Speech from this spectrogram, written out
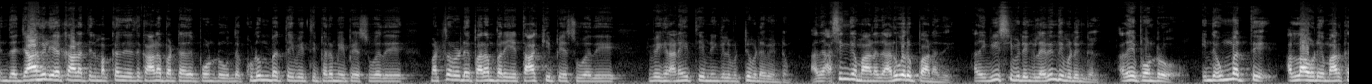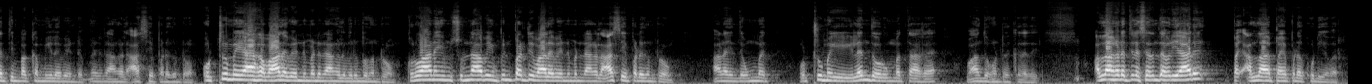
இந்த ஜாகிலிய காலத்தில் மக்கள் இது காணப்பட்டது போன்று இந்த குடும்பத்தை வைத்து பெருமை பேசுவது மற்றவருடைய பரம்பரையை தாக்கி பேசுவது இவைகள் அனைத்தையும் நீங்கள் விட்டுவிட வேண்டும். அது அசிங்கமானது அருவருப்பானது. அதை வீசி விடுங்கள் எறிந்து விடுங்கள். அதே போன்றோ இந்த உம்மத்து அல்லாஹ்வுடைய மார்க்கத்தின் பக்கம் மீள வேண்டும் என்று நாங்கள் ஆசைப்படுகின்றோம். ஒற்றுமையாக வாழ வேண்டும் என்று நாங்கள் விரும்புகின்றோம். குர்வானையும் சுண்ணாவையும் பின்பற்றி வாழ வேண்டும் என்று நாங்கள் ஆசைப்படுகின்றோம். ஆனால் இந்த உம்மத் ஒற்றுமையை இழந்த ஒரு உம்மத்தாக வாழ்ந்து கொண்டிருக்கிறது. அல்லாஹிடத்தில் சிறந்தவர் யாரு? ப- அல்லாஹ் பயப்படக்கூடியவர்.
